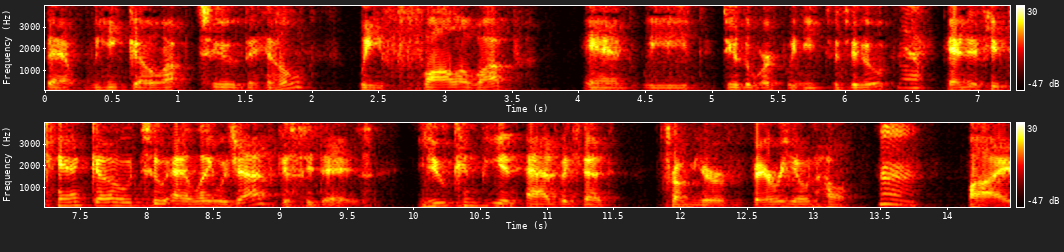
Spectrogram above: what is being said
that we go up to the hill, we follow up, and we do the work we need to do. Yep. And if you can't go to a language advocacy days, you can be an advocate from your very own home by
